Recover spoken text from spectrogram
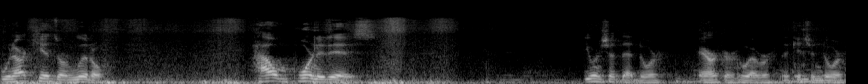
when our kids are little, how important it is? You want to shut that door, Eric or whoever, the kitchen door.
